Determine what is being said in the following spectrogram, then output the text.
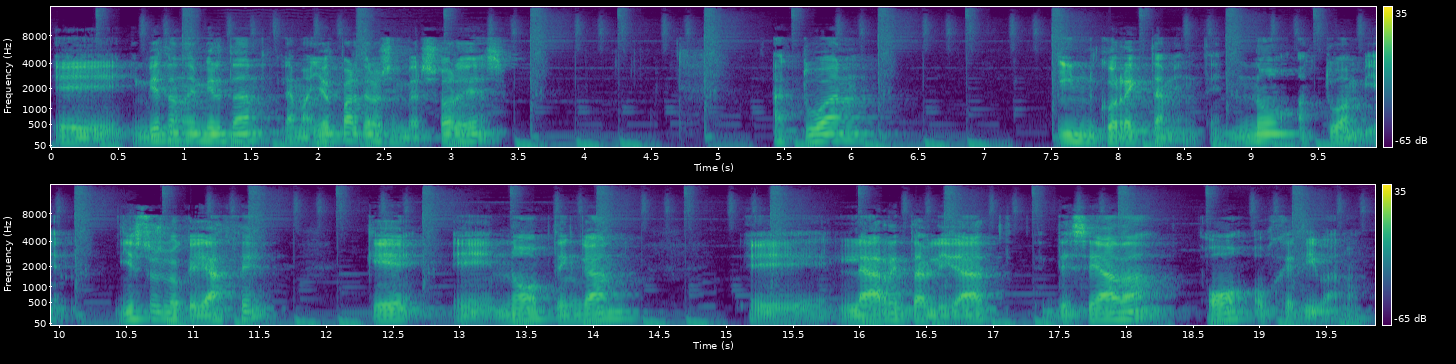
Eh, inviertan donde inviertan, la mayor parte de los inversores actúan incorrectamente, no actúan bien. Y esto es lo que hace que eh, no obtengan eh, la rentabilidad deseada o objetiva. ¿no?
